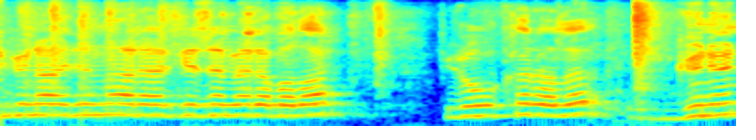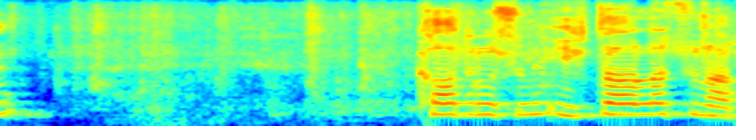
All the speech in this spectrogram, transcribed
günaydınlar, herkese merhabalar. Birol Karalı günün kadrosunu iftarla sunar.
